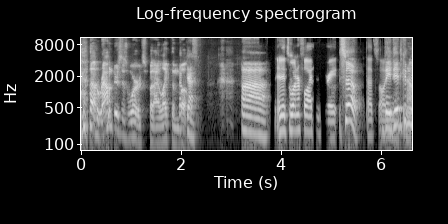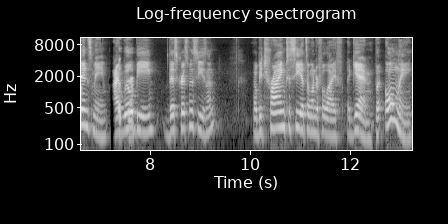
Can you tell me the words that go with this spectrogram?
Rounders is worse, but I like them both. Okay. Uh, And It's Wonderful Life is great. so That's all they did to know. convince me. I That's will true. be this Christmas season. I'll be trying to see It's a Wonderful Life again, but only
